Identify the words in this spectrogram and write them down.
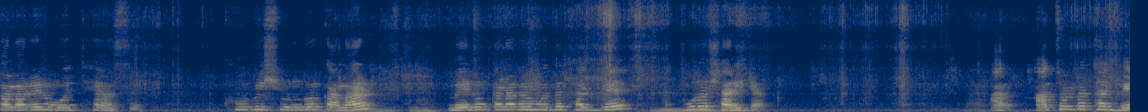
কালারের মধ্যে আছে। খুবই সুন্দর কালার। মেরুন কালারের মধ্যে থাকবে পুরো শাড়িটা। আর আঁচলটা থাকবে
